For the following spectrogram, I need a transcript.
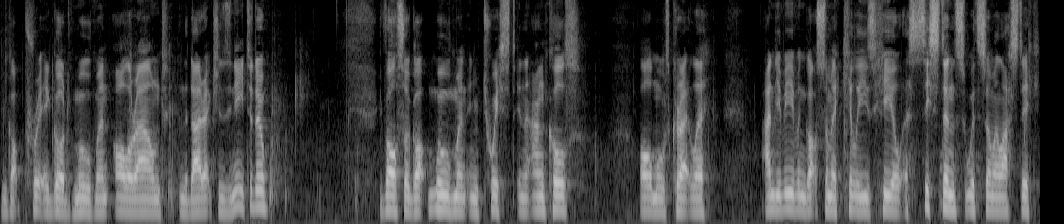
You've got pretty good movement all around in the directions you need to do. You've also got movement and twist in the ankles, all moves correctly. And you've even got some Achilles heel assistance with some elastic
